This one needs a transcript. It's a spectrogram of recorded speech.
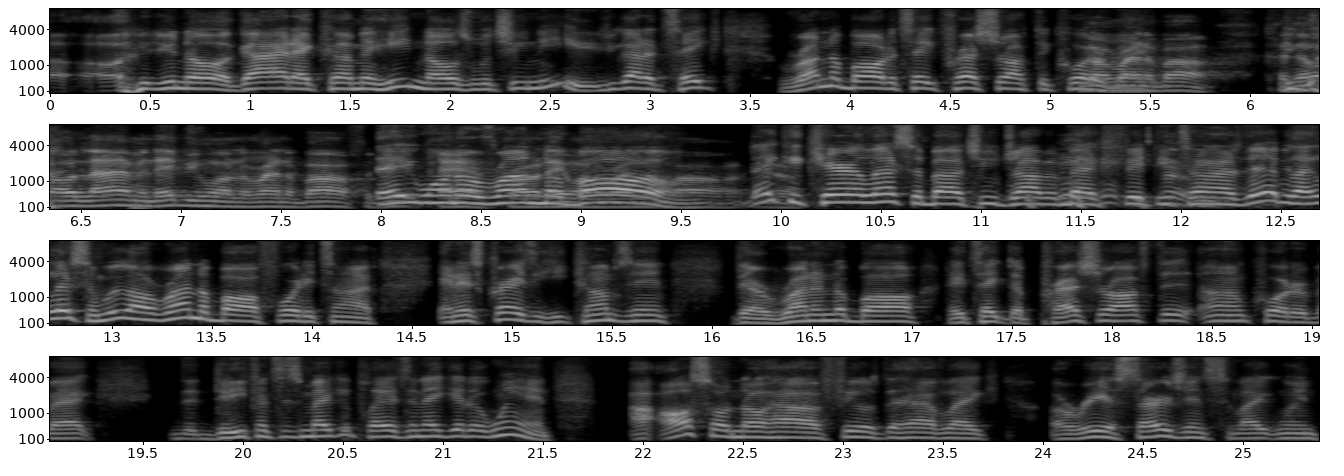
uh, you know, a guy that come in, he knows what you need. You got to take run the ball to take pressure off the quarterback. Run the ball because them old linemen they be wanting to run the ball. For they want to run, the ball. They could care less about you dropping back fifty times. They'll be like, "Listen, we're gonna run the ball forty times." And it's crazy. He comes in, they're running the ball. They take the pressure off the um, quarterback. The defense is making plays, and they get a win. I also know how it feels to have like a resurgence, like when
